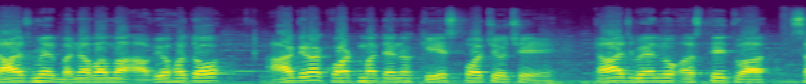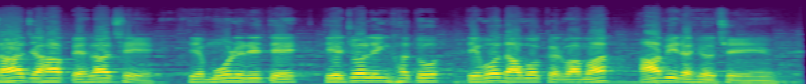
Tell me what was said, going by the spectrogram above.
તાજમહેલ બનાવવામાં આવ્યો હતો? આગ્રા કોર્ટમાં તેનો કેસ પહોંચ્યો છે. તાજમહેલનું અસ્તિત્વ શાહજહાં પહેલાં છે. તે મૂળ રીતે તેજોલિંગ હતું, તેવો દાવો કરવામાં આવી રહ્યો છે.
